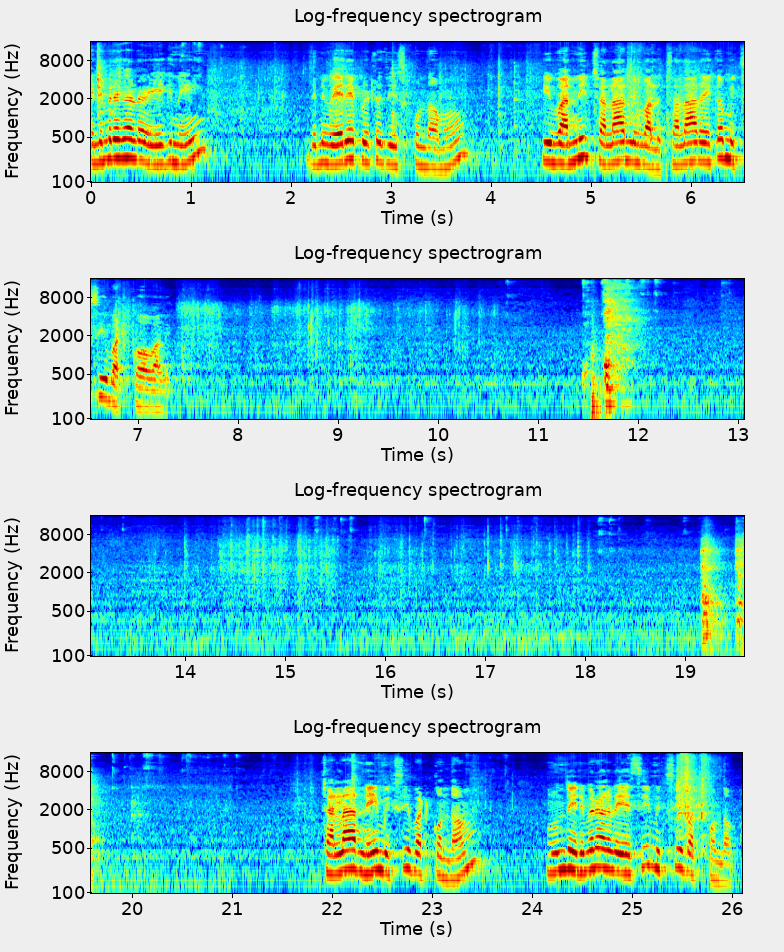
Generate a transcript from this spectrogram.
ఎనిమిరగడ్డ వేగిని దీన్ని వేరే ప్లేట్లో తీసుకుందాము. ఇవన్నీ చలారనివ్వాలి చలారేక మిక్సీ పట్టుకోవాలి. చల్లారిని మిక్సీ పట్టుకుందాం. ముందు ఎనిమిరగడ వేసి మిక్సీ పట్టుకుందాం.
